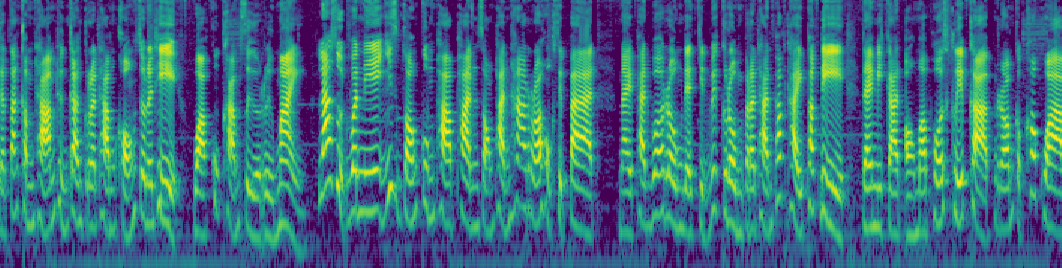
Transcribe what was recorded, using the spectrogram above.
กันตั้งคำถามถึงการกระทำของเจ้าหน้าที่ว่าคุกคามสื่อหรือไม่ ล่าสุดวันนี้ 22 กุมภาพันธ์ 2568นายแพทย์วรงเดชกิจวิกรมประธานพักไทยพักดี ได้มีการออกมาโพสต์คลิปค่ะ พร้อมกับข้อความ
